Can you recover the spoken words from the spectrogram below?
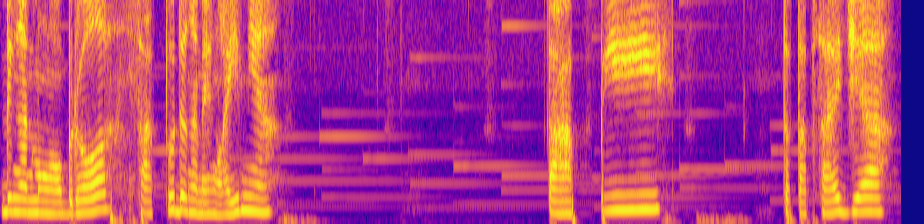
Dengan mengobrol satu dengan yang lainnya. Tapi tetap saja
